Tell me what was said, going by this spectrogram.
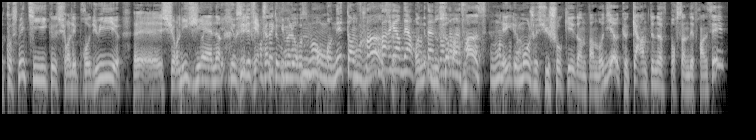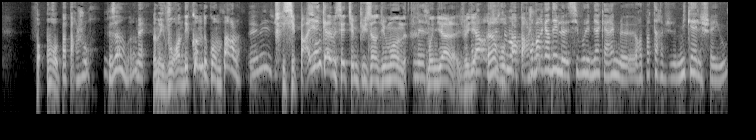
cosmétiques, sur les produits, sur l'hygiène. Il y a aussi des Français qui, malheureusement, on, est en France. nous sommes en France. Et moi, je suis choqué d'entendre dire que 49% des Français un repas par jour. C'est ça, voilà. Mais... Non, mais vous vous rendez compte de quoi on parle C'est pas rien quand même, septième puissance du monde mondial. Je veux dire, un repas par jour. On va regarder, le, si vous voulez bien, Karim, le reportage de Michael Chailloux,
